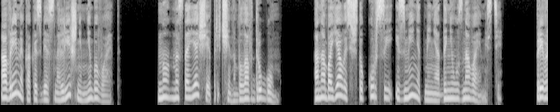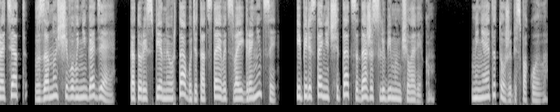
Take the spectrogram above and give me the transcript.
а время, как известно, лишним не бывает. Но настоящая причина была в другом. Она боялась, что курсы изменят меня до неузнаваемости. Превратят в заносчивого негодяя, который с пеной у рта будет отстаивать свои границы и перестанет считаться даже с любимым человеком. Меня это тоже беспокоило.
